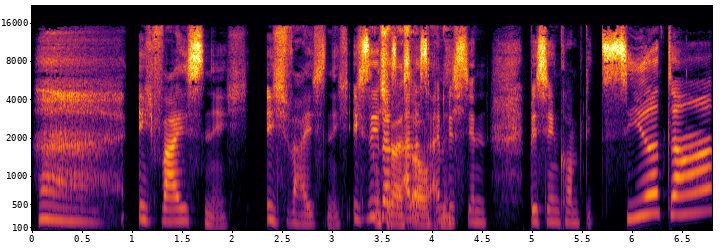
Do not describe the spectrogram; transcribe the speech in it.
Ich weiß nicht. Ich weiß nicht. Ich sehe Ich das alles ein nicht. bisschen, bisschen komplizierter,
